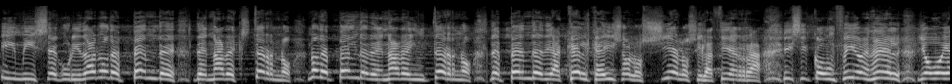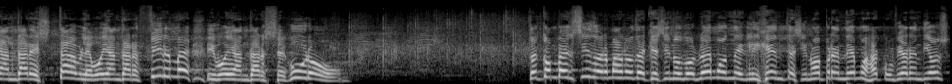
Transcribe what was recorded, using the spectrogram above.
y mi seguridad no depende de nada externo, no depende de nada interno, depende de aquel que hizo los cielos y la tierra. Y si confío en Él, yo voy a andar estable, voy a andar firme y voy a andar seguro. Estoy convencido, hermanos, de que si nos volvemos negligentes, si no aprendemos a confiar en Dios,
